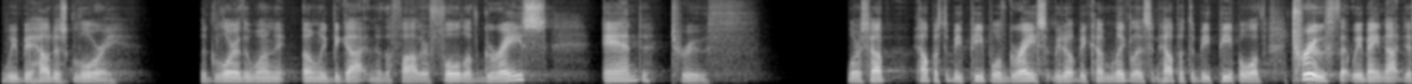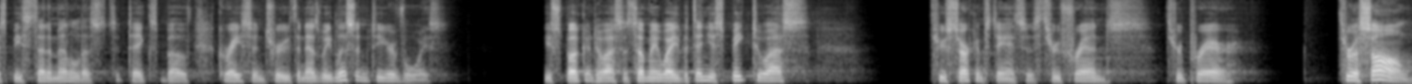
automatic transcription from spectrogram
We beheld His glory, the glory of the one only begotten of the Father, full of grace and truth. Lord, help, help us to be people of grace that we don't become legalists, and help us to be people of truth that we may not just be sentimentalists. It takes both grace and truth. And as we listen to your voice, you've spoken to us in so many ways, but then you speak to us through circumstances, through friends, through prayer, through a song,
